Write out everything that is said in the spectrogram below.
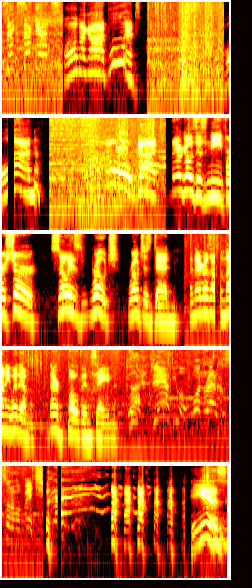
Six seconds. Oh my god, pull it! Hold on. Oh god, there goes his knee for sure. So is Roach. Roach is dead. And there goes all the money with him. They're both insane. God damn, you a one radical son of a bitch. he is.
